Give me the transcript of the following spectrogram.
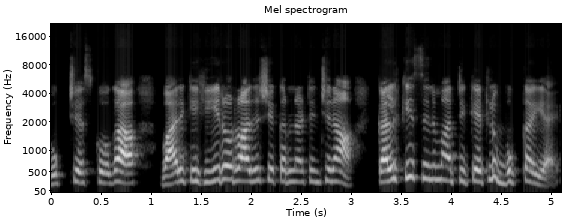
బుక్ చేసుకోగా వారికి హీరో రాజశేఖర్ నటించిన కల్కి సినిమా టికెట్లు బుక్ అయ్యాయి.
